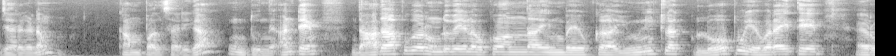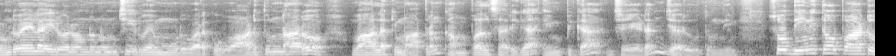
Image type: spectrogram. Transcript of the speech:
జరగడం కంపల్సరిగా ఉంటుంది. అంటే దాదాపుగా రెండు వేల ఒక వంద ఎనభై ఒక్క యూనిట్ల లోపు ఎవరైతే రెండు వేల ఇరవై రెండు నుంచి ఇరవై మూడు వరకు వాడుతున్నారో వాళ్ళకి మాత్రం కంపల్సరిగా ఎంపిక చేయడం జరుగుతుంది. సో దీనితో పాటు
